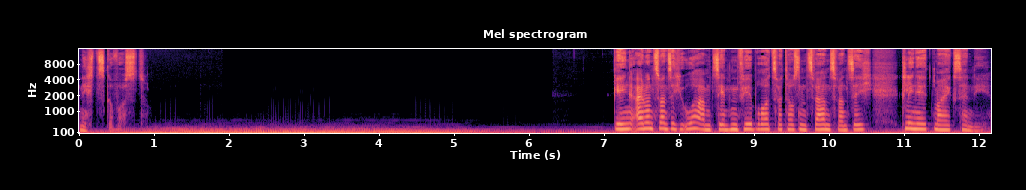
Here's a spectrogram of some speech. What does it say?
nichts gewusst. Gegen 21 Uhr am 10. Februar 2022 klingelt Mikes Handy.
